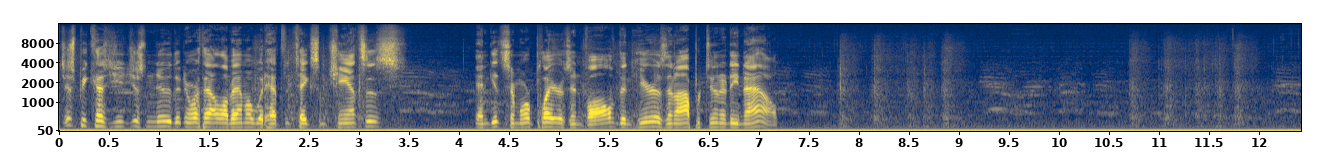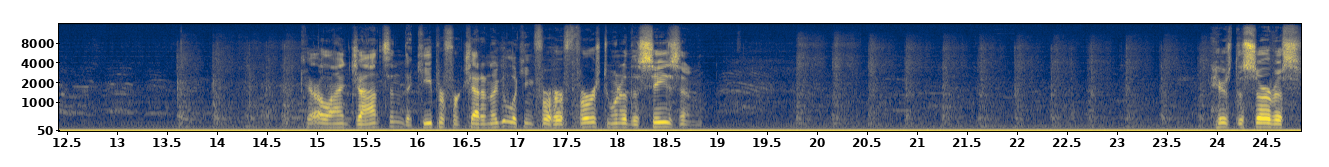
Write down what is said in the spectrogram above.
Just because you just knew that North Alabama would have to take some chances and get some more players involved, and here is an opportunity now. Caroline Johnson, the keeper for Chattanooga, looking for her first win of the season. Here's the service.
